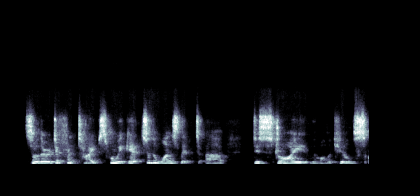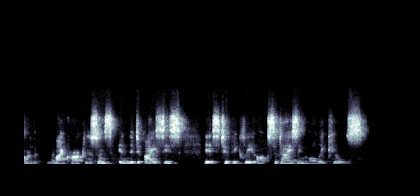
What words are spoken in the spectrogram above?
So there are different types. When we get to the ones that uh, destroy the molecules or the, the, microorganisms in the devices, it's typically oxidizing molecules.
